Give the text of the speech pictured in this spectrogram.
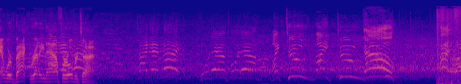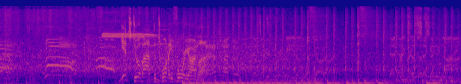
And we're back ready now for overtime. Tight end right. Four down, four down. Mike two, Mike two. Down. Gets to about the 24-yard line. That's good for a gain of one yard. That brings up second and nine.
